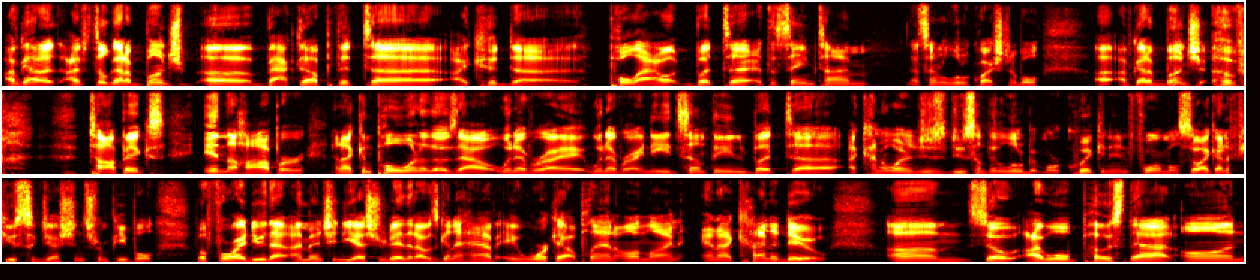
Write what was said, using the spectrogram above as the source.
I've got a, I've still got a bunch uh, backed up that uh, I could uh, pull out, but uh, at the same time, that sounded a little questionable. Uh, I've got a bunch of topics in the hopper, and I can pull one of those out whenever I whenever I need something. But uh, I kind of want to just do something a little bit more quick and informal. So I got a few suggestions from people. Before I do that, I mentioned yesterday that I was going to have a workout plan online, and I kind of do. Um, so I will post that on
